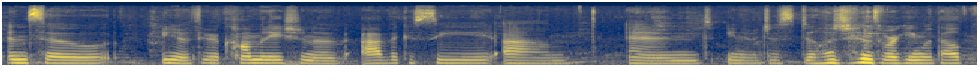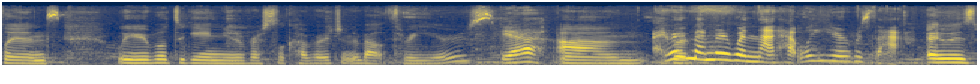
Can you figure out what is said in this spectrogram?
And so, you know, through a combination of advocacy um, and you know just diligence working with health plans we were able to gain universal coverage in about three years. Yeah. Um, i remember when that what year was that? It was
